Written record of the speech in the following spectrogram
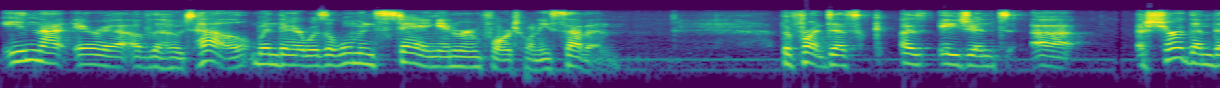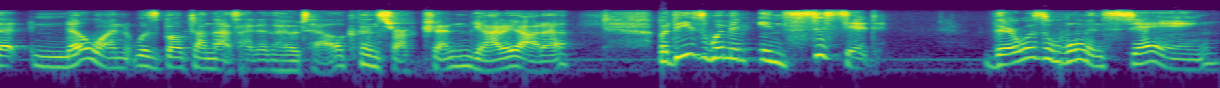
in that area of the hotel when there was a woman staying in room 427. The front desk uh, agent uh, assured them that no one was booked on that side of the hotel, construction, yada yada. But these women insisted there was a woman staying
